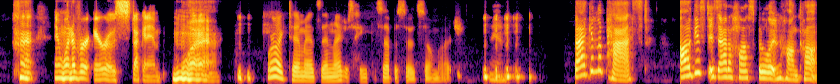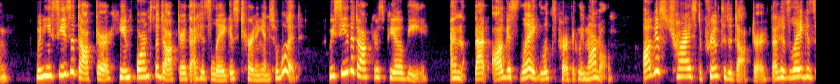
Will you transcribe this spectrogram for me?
and one of her arrows stuck in him. Mwah. We're like 10 minutes in. I just hate this episode so much. Yeah. Back in the past, August is at a hospital in Hong Kong. When he sees a doctor, he informs the doctor that his leg is turning into wood. We see the doctor's POV, and that August's leg looks perfectly normal. August tries to prove to the doctor that his leg is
